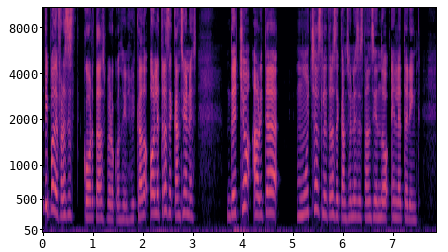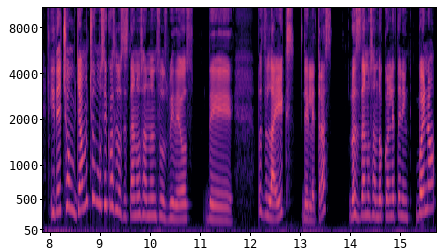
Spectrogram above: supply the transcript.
tipo de frases cortas pero con significado o letras de canciones. De hecho, ahorita muchas letras de canciones están siendo en lettering. Y de hecho, ya muchos músicos los están usando en sus videos de pues de likes, de letras los están usando con lettering. Bueno,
